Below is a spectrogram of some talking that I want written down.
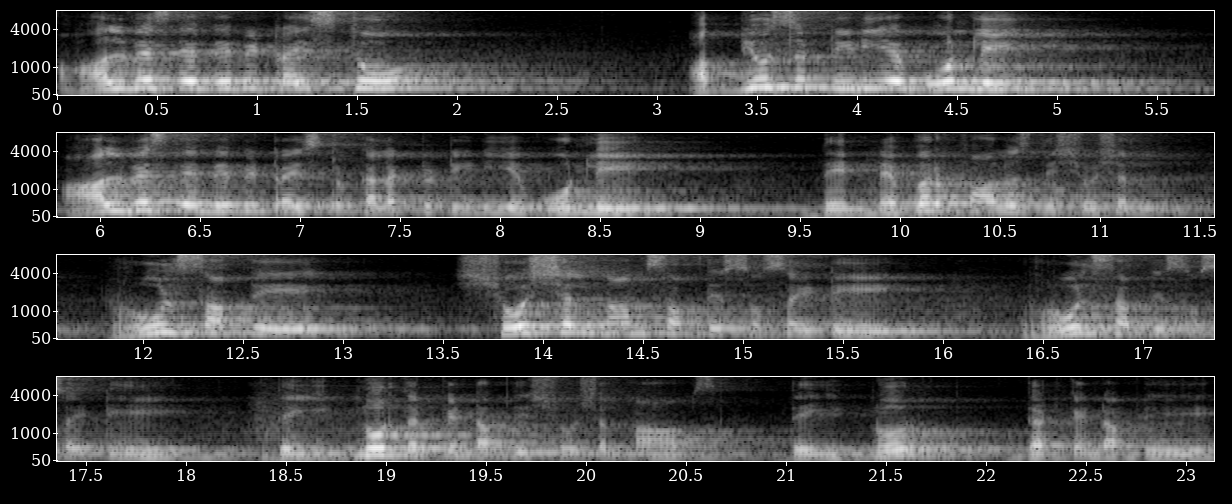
Always they maybe tries to abuse TDA only. Always they maybe tries to collect TDA only. They never follows the social rules of the social norms of the society, rules of the society. They ignore that kind of the social norms they ignore that kind of the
